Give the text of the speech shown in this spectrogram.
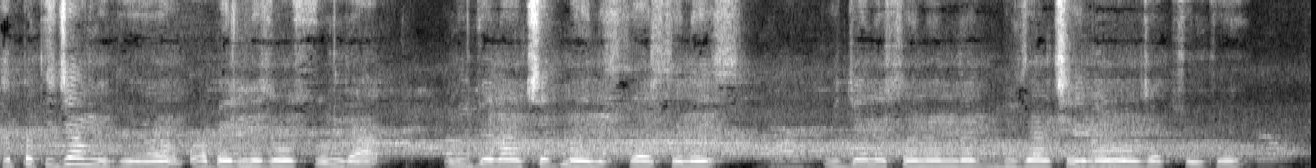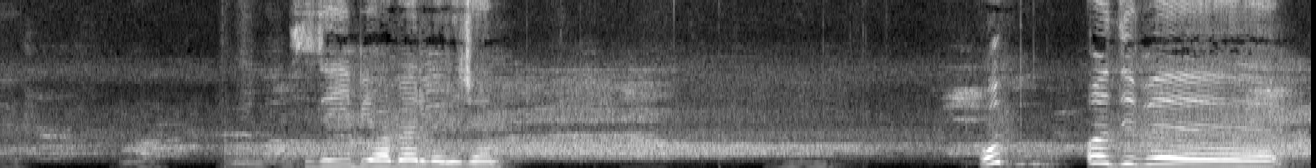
kapatacağım videoyu. Haberiniz olsun da. Videodan çekmeyin isterseniz. Videonun sonunda güzel şeyler olacak çünkü. Size iyi bir haber vereceğim. Hop. Hadi be.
